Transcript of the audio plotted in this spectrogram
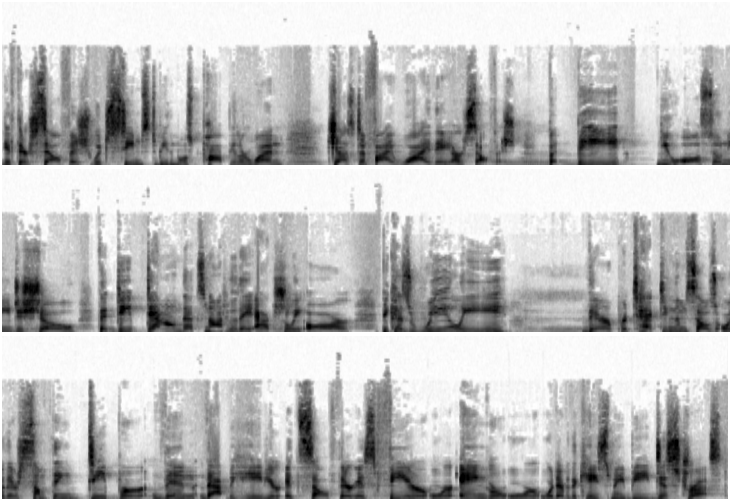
If they're selfish, which seems to be the most popular one, justify why they are selfish. But B, you also need to show that deep down that's not who they actually are. Because really, they're protecting themselves or there's something deeper than that behavior itself. There is fear or anger or whatever the case may be, distrust.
